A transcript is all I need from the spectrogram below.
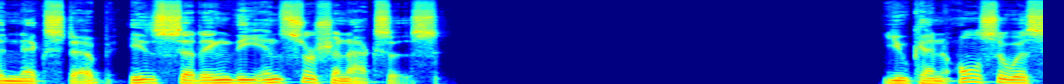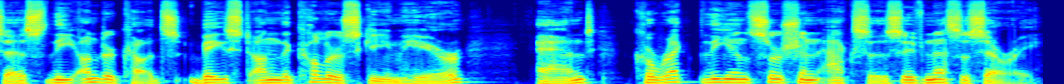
The next step is setting the insertion axis. You can also assess the undercuts based on the color scheme here and correct the insertion axis if necessary.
